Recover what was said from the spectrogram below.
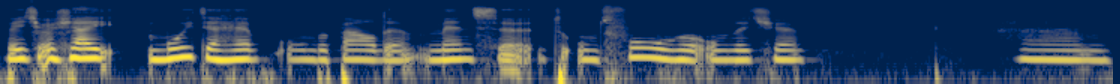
weet je, als jij moeite hebt om bepaalde mensen te ontvolgen omdat je. Um,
